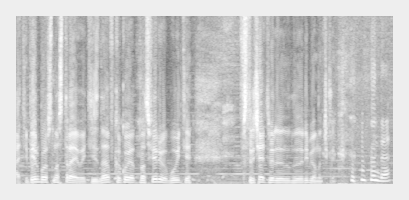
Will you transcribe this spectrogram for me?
А теперь просто настраивайтесь, да, в какой атмосфере вы будете встречать ребеночка. Да.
